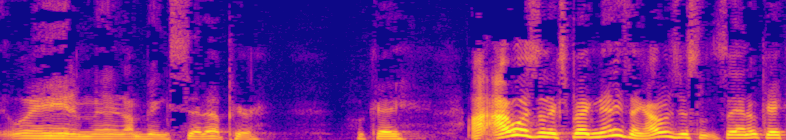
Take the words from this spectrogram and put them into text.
wait a minute, I'm being set up here. Okay? I, I wasn't expecting anything. I was just saying, okay,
